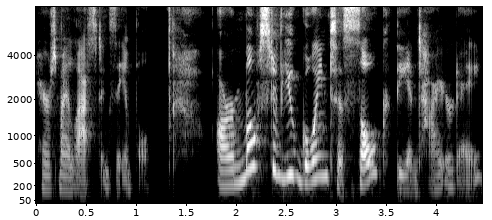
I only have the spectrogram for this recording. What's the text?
Here's my last example. Are most of you going to sulk the entire day?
